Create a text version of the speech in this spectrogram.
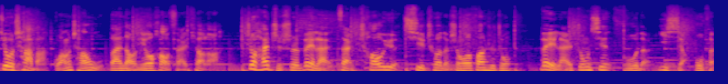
就差把广场舞搬到 New House 来跳了啊！这还只是未来在超越汽车的生活方式中，未来中心服务的一小部分。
